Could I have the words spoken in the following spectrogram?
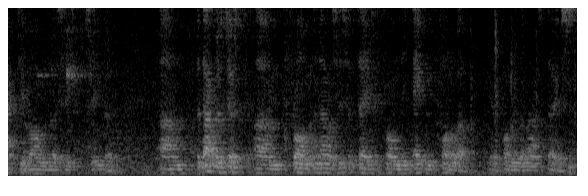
active arm versus placebo. Um, but that was just um, from analysis of data from the eight-week follow-up, you know, following the last dose.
